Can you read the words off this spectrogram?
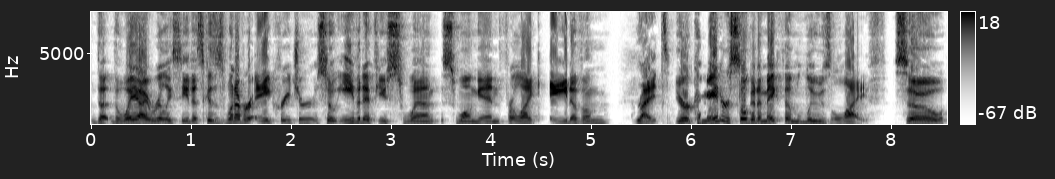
the the way I really see this because it's whenever a creature. So even if you swung swung in for like eight of them, Right. your commander's still going to make them lose life. So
